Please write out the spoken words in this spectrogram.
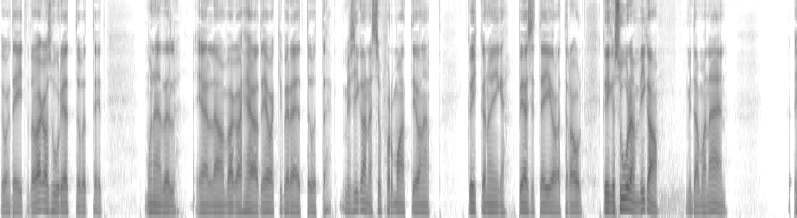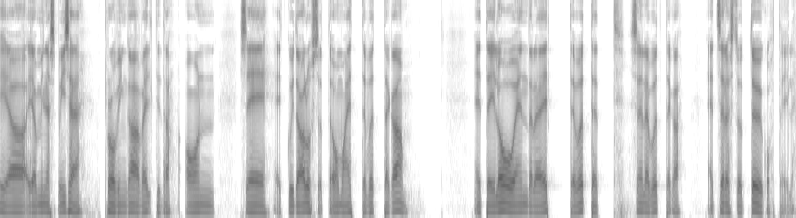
võivad ehitada väga suuri ettevõtteid, mõnedel jälle on väga hea, teevadki pereettevõte, mis iganes see formaat ei ole, kõik on õige, peaasi, et teie olete rahul. kõige suurem viga mida ma näen ja, ja millest ma ise proovin ka vältida, on see, et kui te alustate oma ettevõttega, et ei loo endale ettevõtet selle mõttega, et sellest tuleb töökoht teile.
